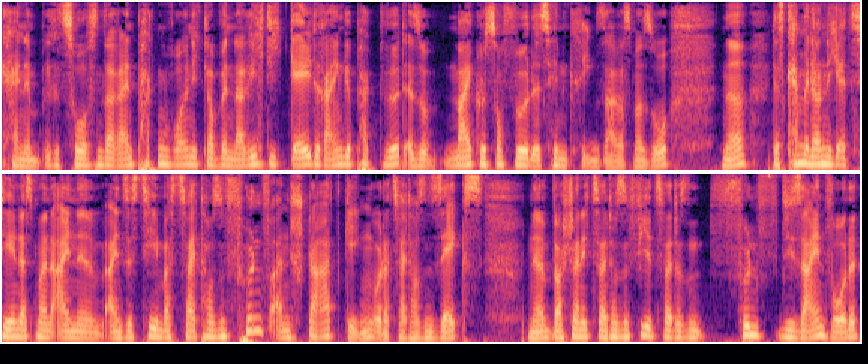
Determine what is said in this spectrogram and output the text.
keine Ressourcen da reinpacken wollen. Ich glaube, wenn da richtig Geld reingepackt wird, also Microsoft würde es hinkriegen, sage ich mal so. Ne? Das kann mir doch nicht erzählen, dass man eine ein System, was 2005 an den Start ging oder 2006, ne, wahrscheinlich 2004, 2005 designt wurde,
